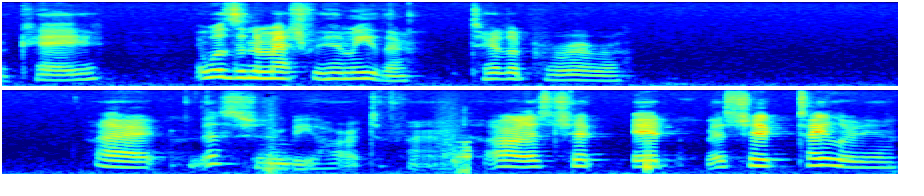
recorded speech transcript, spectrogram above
Okay. It wasn't a match for him either. Taylor Pereira. Alright, this shouldn't be hard to find. Alright, let's check it. Let's check Taylor then.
